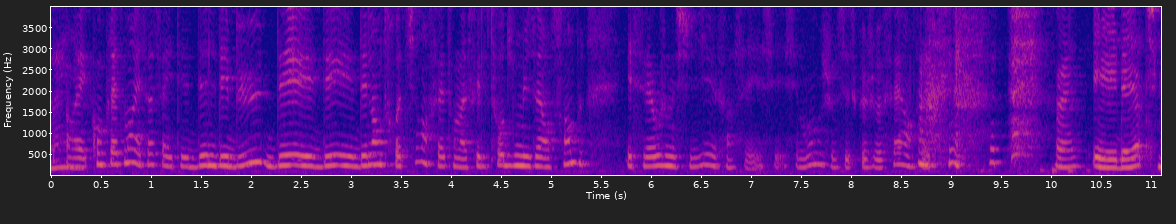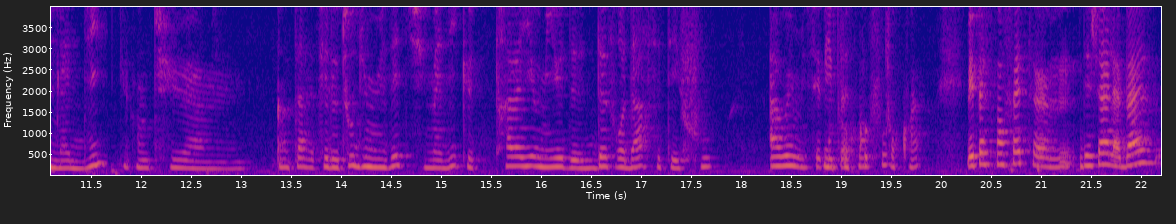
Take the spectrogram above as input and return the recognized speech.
travail. ouais, complètement. Et ça, ça a été dès le début, dès, dès, dès l'entretien en fait. On a fait le tour du musée ensemble. Et c'est là où je me suis dit, enfin, c'est- bon, je sais ce que je veux faire en fait. Ouais. Et d'ailleurs, tu me l'as dit que quand tu euh, quand as fait le tour du musée, tu m'as dit que travailler au milieu de- d'œuvres d'art, c'était fou. ah oui, mais c'est Mais complètement pourquoi fou. Pourquoi? Mais parce qu'en fait, euh, déjà à la base,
